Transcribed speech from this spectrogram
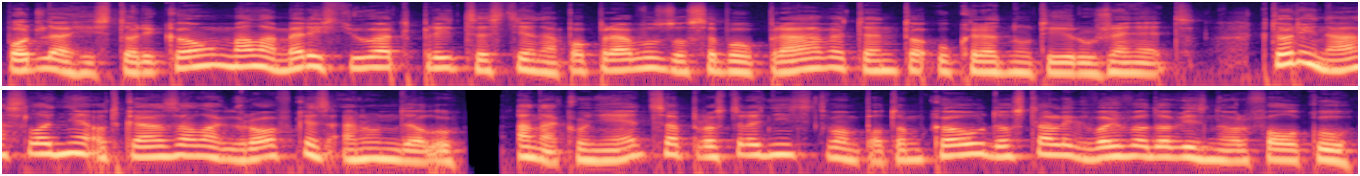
Podľa historikov mala Mary Stuart pri ceste na popravu so sebou práve tento ukradnutý ruženec, ktorý následne odkázala grófke z Arundelu a nakoniec sa prostredníctvom potomkov dostali k vojvodovi z Norfolku,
